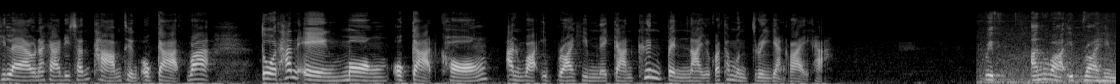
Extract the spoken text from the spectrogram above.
ที่แล้วนะคะ ดิฉันถามถึงโอกาสว่า ตัวท่านเองมองโอกาสของอันวาอิบราฮิมในการขึ้นเป็นนายกรัฐมนตรีอย่างไรคะ With Anwar Ibrahim,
